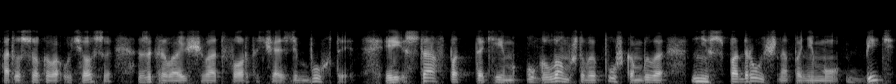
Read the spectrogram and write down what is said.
от высокого утеса, закрывающего от форта часть бухты, и, став под таким углом, чтобы пушкам было несподручно по нему бить,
